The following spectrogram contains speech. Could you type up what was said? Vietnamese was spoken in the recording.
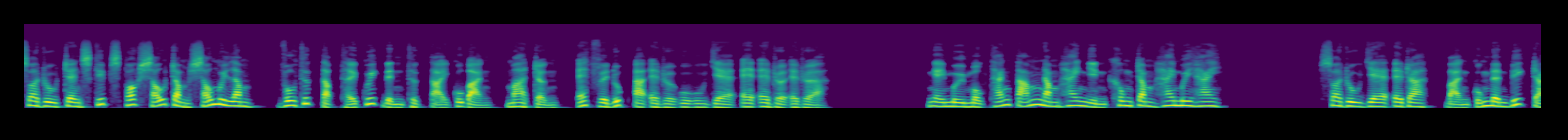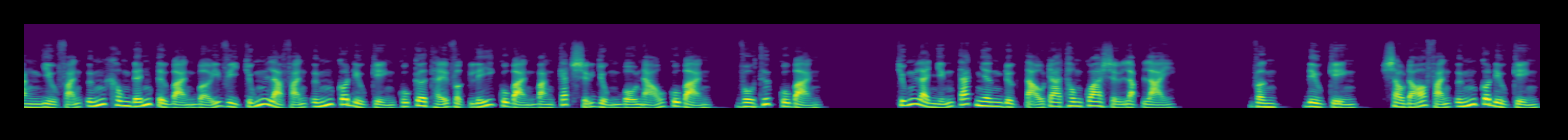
Soaru trên Skip Sport 665, vô thức tập thể quyết định thực tại của bạn, ma trận, SVWARUUZERRA. Ngày 11 tháng 8 năm 2022. Soaruze Era, bạn cũng nên biết rằng nhiều phản ứng không đến từ bạn bởi vì chúng là phản ứng có điều kiện của cơ thể vật lý của bạn bằng cách sử dụng bộ não của bạn, vô thức của bạn. Chúng là những tác nhân được tạo ra thông qua sự lặp lại. Vâng, điều kiện, sau đó phản ứng có điều kiện.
